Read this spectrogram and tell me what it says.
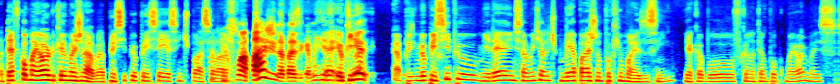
Até ficou maior do que eu imaginava. A princípio eu pensei assim, tipo, ah, sei lá. Uma página, basicamente. É, eu queria. a meu princípio, minha ideia inicialmente era tipo meia página, um pouquinho mais, assim. E acabou ficando até um pouco maior, mas.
